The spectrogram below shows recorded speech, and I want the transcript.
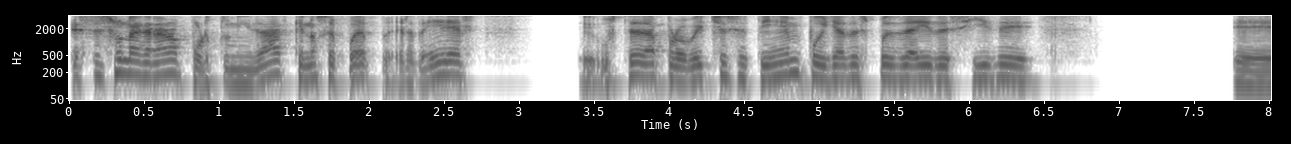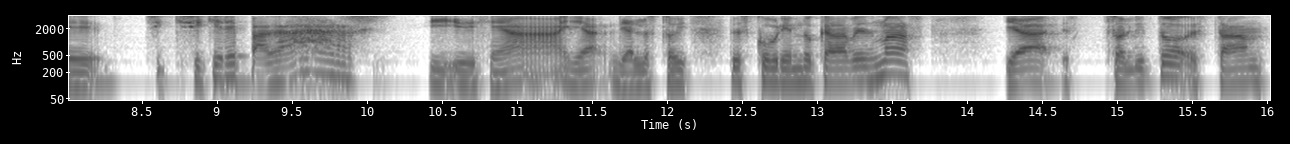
esa es una gran oportunidad que no se puede perder. Eh, usted aprovecha ese tiempo y ya después de ahí decide eh, si, si quiere pagar. Y, dije, ah, ya, ya lo estoy descubriendo cada vez más. Ya solito está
